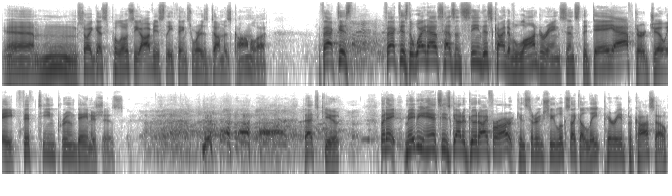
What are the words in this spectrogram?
Yeah, hmm. So I guess Pelosi obviously thinks we're as dumb as Kamala. The fact is, fact is, the White House hasn't seen this kind of laundering since the day after Joe ate 15 prune Danishes. That's cute. But hey, maybe Nancy's got a good eye for art, considering she looks like a late period Picasso.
